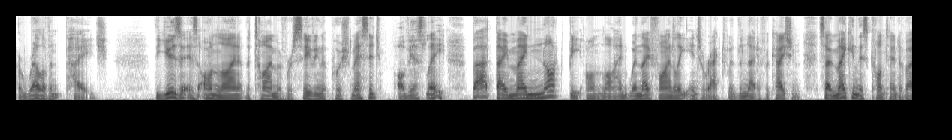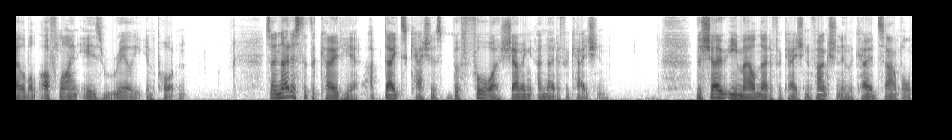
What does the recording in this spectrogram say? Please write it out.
a relevant page. The user is online at the time of receiving the push message, obviously, but they may not be online when they finally interact with the notification. So making this content available offline is really important. So notice that the code here updates caches before showing a notification. The show email notification function in the code sample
